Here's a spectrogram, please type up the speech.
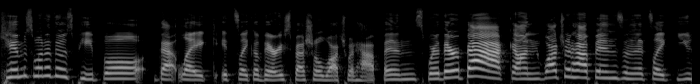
Kim's one of those people that like it's like a very special watch what happens where they're back on watch what happens and it's like you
